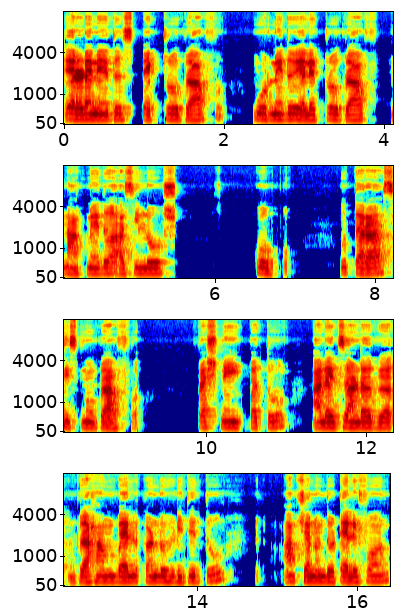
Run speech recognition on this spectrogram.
ಎರಡನೇದು, ಸ್ಪೆಕ್ಟ್ರೋಗ್ರಾಫ್. ಮೂರನೇದು, ಎಲೆಕ್ಟ್ರೋಗ್ರಾಫ್. ನಾಲ್ಕನೇದು ಅಸಿಲೋಸ್ಕೋಪ್ ಉತ್ತರ, ಸಿಸ್ಮೋಗ್ರಾಫ್. ಪ್ರಶ್ನೆ ಇಪ್ಪತ್ತು, ಅಲೆಕ್ಸಾಂಡರ್ ಗ್ರಹಾಂ ಬೆಲ್ ಕಂಡುಹಿಡಿದಿದ್ದು ಆಪ್ಷನ್ ಒಂದು ಟೆಲಿಫೋನ್,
